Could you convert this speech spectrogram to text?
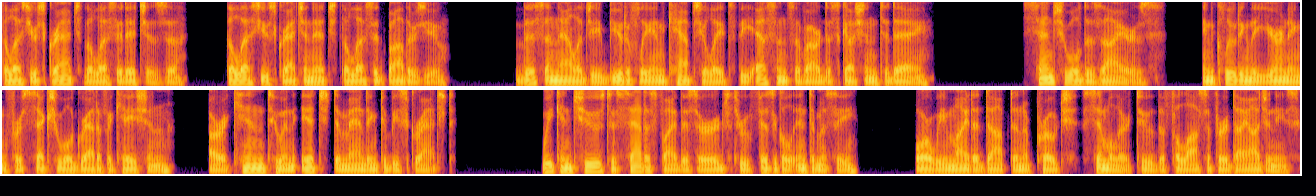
The less you scratch, the less it itches. Uh, the less you scratch an itch, the less it bothers you. This analogy beautifully encapsulates the essence of our discussion today. Sensual desires, including the yearning for sexual gratification, are akin to an itch demanding to be scratched. We can choose to satisfy this urge through physical intimacy, or we might adopt an approach similar to the philosopher Diogenes,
